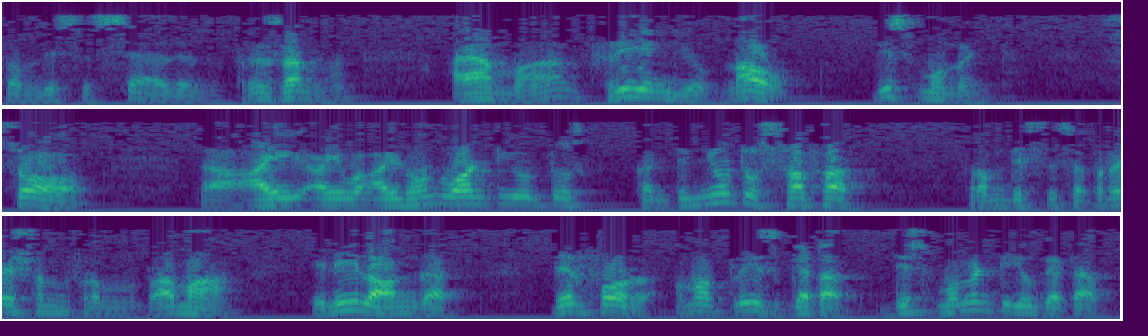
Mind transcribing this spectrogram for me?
from this uh, prison i am uh, freeing you. Now this moment. So I, I i don't want you to continue to suffer from this separation from rama any longer. Therefore amma please get up. This moment you get up.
